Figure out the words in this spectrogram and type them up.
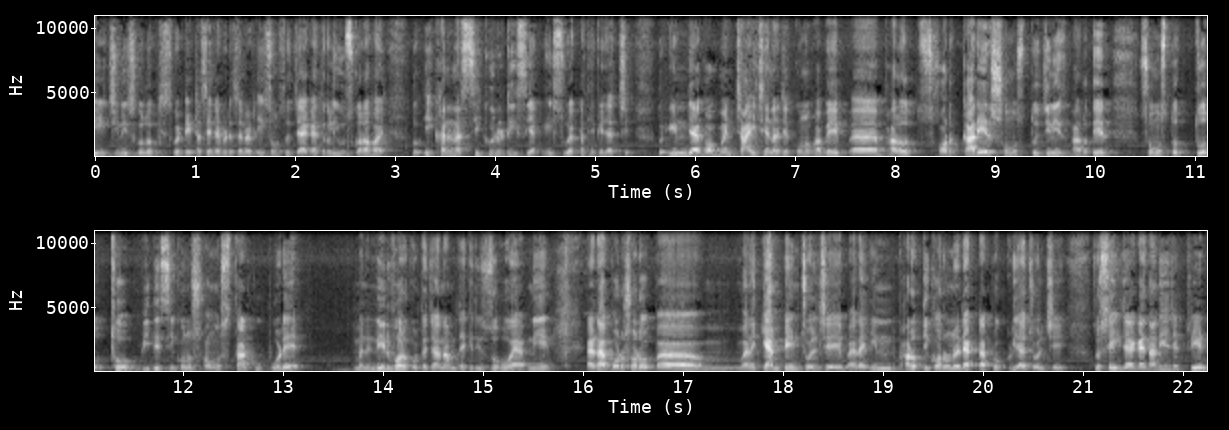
এই জিনিসগুলো বিশেষ করে ডেটা সেন্টার ডেটা সেন্টার এই সমস্ত জায়গায় থেকে ইউজ করা হয়। তো এখানে না সিকিউরিটি ইস্যু একটা থেকে যাচ্ছে। তো ইন্ডিয়া গভর্নমেন্ট চাইছে না যে কোনোভাবে ভারত সরকারের সমস্ত জিনিস, ভারতের সমস্ত তথ্য বিদেশি কোনো সংস্থার উপরে মানে নির্ভর করতে। যেমন আমরা দেখেছি জোহো অ্যাপ নিয়ে একটা বড় সড়ো মানে ক্যাম্পেইন চলছে, একটা ইন, ভারতীকরণের একটা প্রক্রিয়া চলছে। তো সেই জায়গায় দাঁড়িয়ে যে ট্রেড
